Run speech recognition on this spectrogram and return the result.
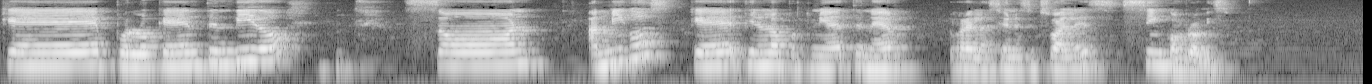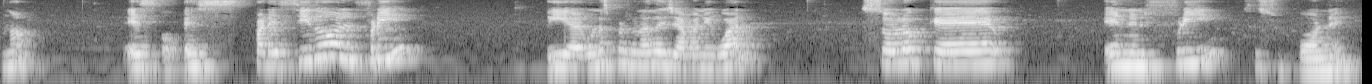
que por lo que he entendido son amigos que tienen la oportunidad de tener relaciones sexuales sin compromiso, ¿no? Es, es parecido al free y algunas personas le llaman igual, solo que en el free se supone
